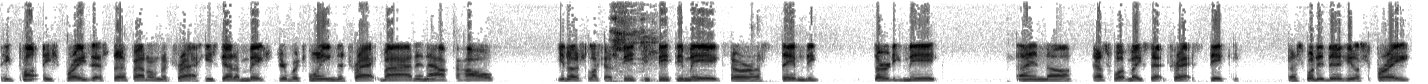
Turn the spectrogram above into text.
he pump he sprays that stuff out on the track. He's got a mixture between the track bite and alcohol. You know, it's like a 50-50 mix or a 70-30 mix, and uh, that's what makes that track sticky. That's what he do. He'll spray,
